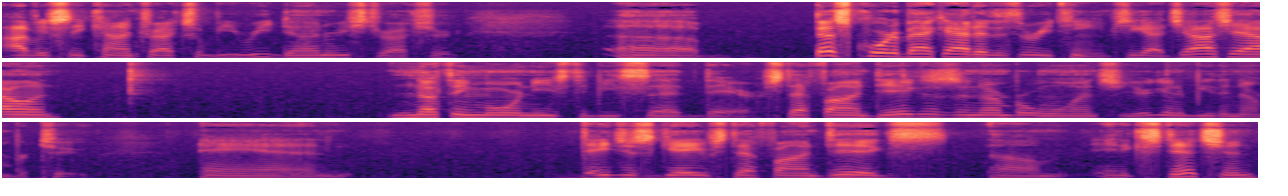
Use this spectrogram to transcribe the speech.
obviously, contracts will be redone, restructured. Uh, best quarterback out of the three teams. You got Josh Allen, nothing more needs to be said there. Stefon Diggs is the number one, so you're going to be the number two. And they just gave Stefon Diggs um, an extension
